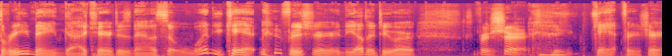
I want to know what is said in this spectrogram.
three main guy characters now. So one you can't for sure, and the other two are For sure. can't for sure.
